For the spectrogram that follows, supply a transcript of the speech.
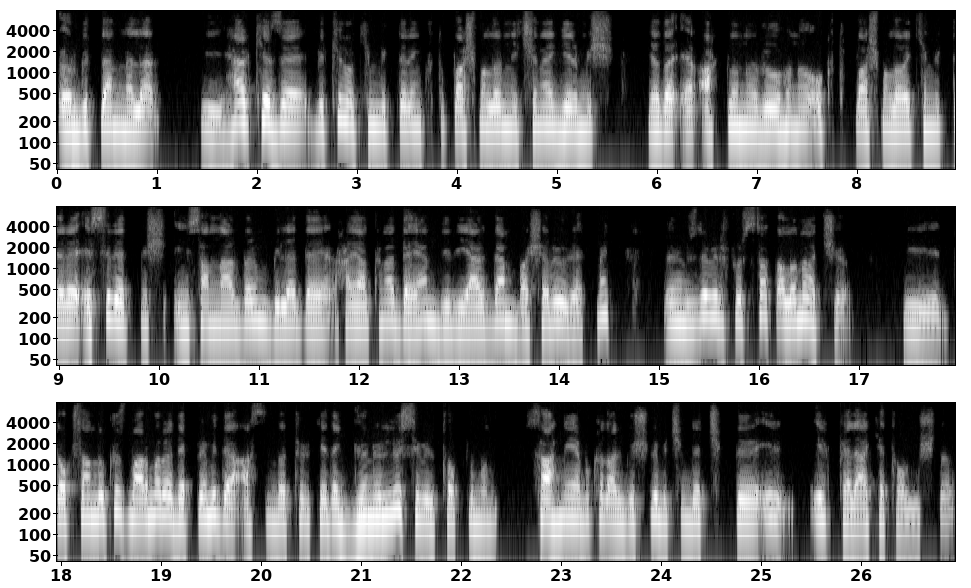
örgütlenmeler e, herkese bütün o kimliklerin kutuplaşmaların içine girmiş ya da e, aklını, ruhunu o kutuplaşmalara, kimliklere esir etmiş insanlardan bile de hayatına değen bir yerden başarı üretmek önümüzde bir fırsat alanı açıyor. E, 99 Marmara depremi de aslında Türkiye'de gönüllü sivil toplumun sahneye bu kadar güçlü biçimde çıktığı il- ilk felaket olmuştu.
